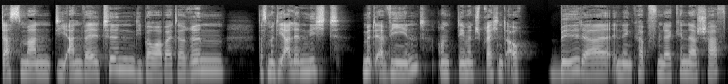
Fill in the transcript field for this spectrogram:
dass man die Anwältin, die Bauarbeiterin, dass man die alle nicht mit erwähnt und dementsprechend auch Bilder in den Köpfen der Kinder schafft,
